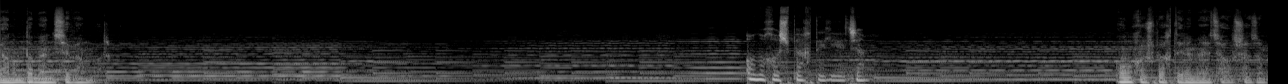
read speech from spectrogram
Yanımda məni sevən var. Onu xoşbəxt eləyəcəm. Onu xoşbəxt eləməyə çalışacağam.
